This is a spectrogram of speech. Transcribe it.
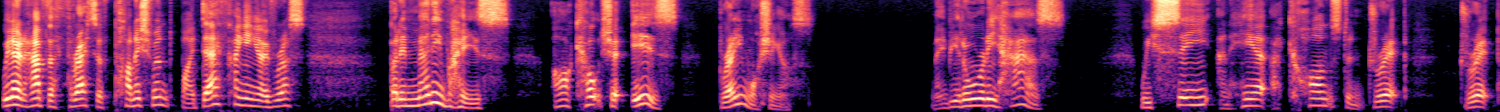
We don't have the threat of punishment by death hanging over us, but in many ways, our culture is brainwashing us. Maybe it already has we see and hear a constant drip, drip,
